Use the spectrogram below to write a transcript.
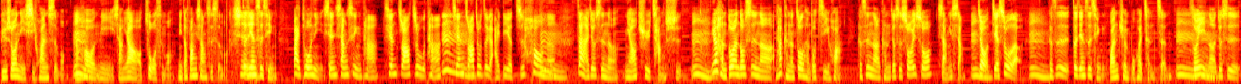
比如说你喜欢什么，然后你想要做什么，你的方向是什么，这件事情。拜托你先相信他，先抓住他，嗯、先抓住这个 idea 之后呢，嗯、再来就是呢，你要去尝试。嗯，因为很多人都是呢，他可能做了很多计划，可是呢，可能就是说一说，想一想就结束了。嗯，可是这件事情完全不会成真。嗯，所以呢，就是。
